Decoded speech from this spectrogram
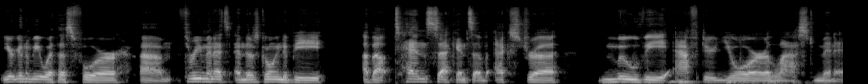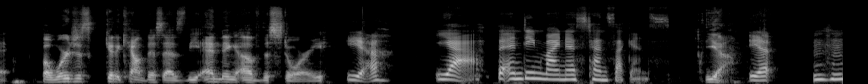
you're going to be with us for um, three minutes, and there's going to be about ten seconds of extra movie after your last minute. But we're just going to count this as the ending of the story. Yeah. Yeah, the ending minus 10 seconds. Yeah. Yep. Mm-hmm.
